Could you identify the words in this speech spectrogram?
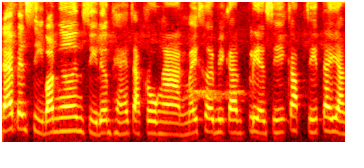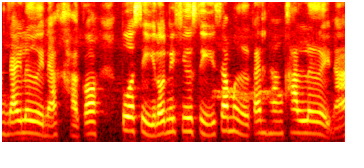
ได้เป็นสีบอลเงิน สีเดิมแท้จากโรงงาน ไม่เคยมีการเปลี่ยนสีกับสีแต่อย่างใดเลยนะคะ ก็ตัวสีรถนี่คือสีเสมอกันทั้งคันเลยนะ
